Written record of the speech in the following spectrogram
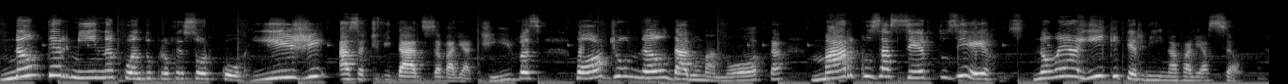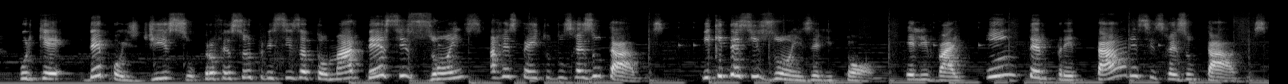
não termina quando o professor corrige as atividades avaliativas, pode ou não dar uma nota, marca os acertos e erros. Não é aí que termina a avaliação, porque depois disso, o professor precisa tomar decisões a respeito dos resultados. E que decisões ele toma? Ele vai interpretar esses resultados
